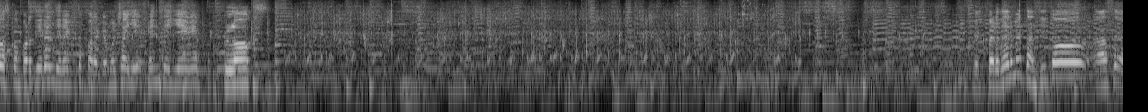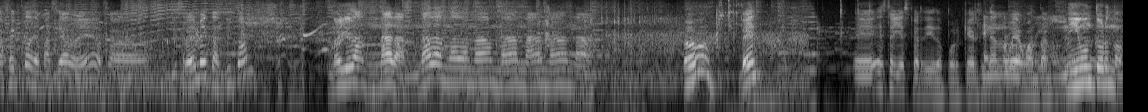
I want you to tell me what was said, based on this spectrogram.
Amigos compartir el directo para que mucha gente llegue. Vlogs. El perderme tantito hace afecta demasiado, eh. O sea, distraerme tantito no ayuda nada, nada, nada, nada, nada, nada, nada, nada. Oh, ¿Ven? Eh, esto ya es perdido porque al final no voy a aguantar ni un turno.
